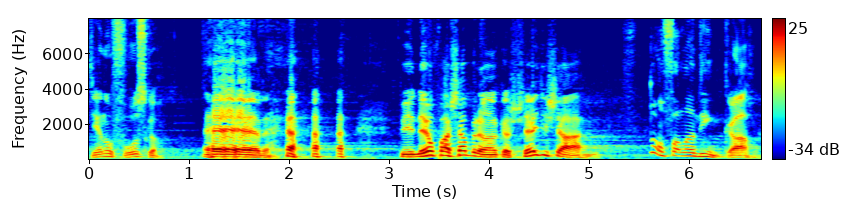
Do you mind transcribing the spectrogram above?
Tinha no Fusca. Era. pneu faixa branca, cheio de charme. Estão falando em carro.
